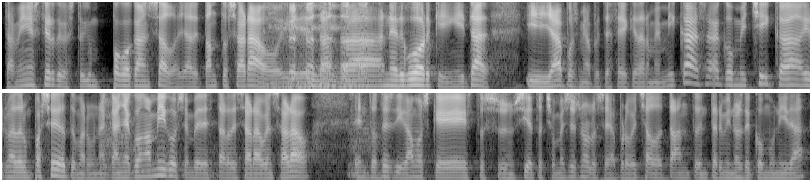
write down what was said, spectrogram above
También es cierto que estoy un poco cansado ya de tanto sarao y de tanta networking y tal. Y ya pues me apetece quedarme en mi casa con mi chica, irme a dar un paseo, tomar una caña con amigos en vez de estar de sarao en sarao. Entonces digamos que estos 7, 8 meses no los he aprovechado tanto en términos de comunidad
